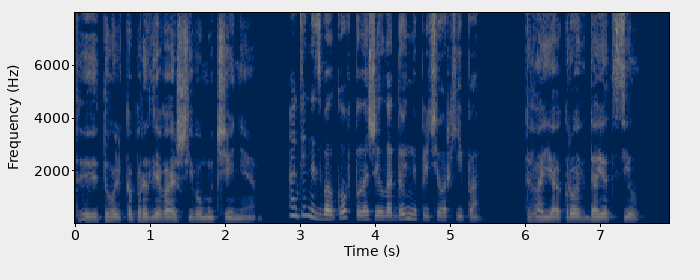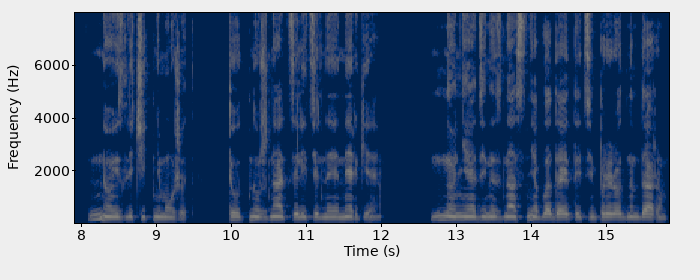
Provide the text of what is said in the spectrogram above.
Ты только продлеваешь его мучения. Один из волков положил ладонь на плечо Архипа. Твоя кровь дает сил, но излечить не может. Тут нужна целительная энергия. Но ни один из нас не обладает этим природным даром.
